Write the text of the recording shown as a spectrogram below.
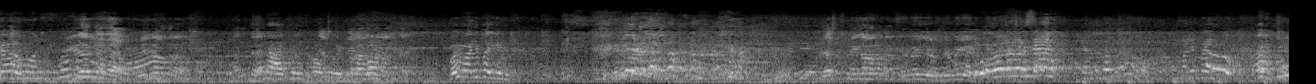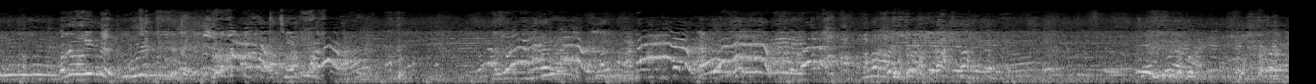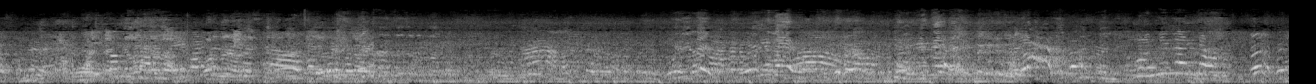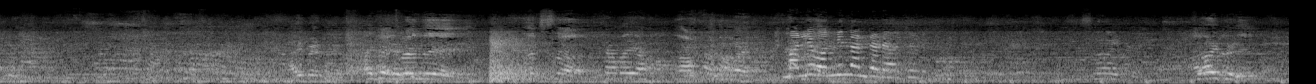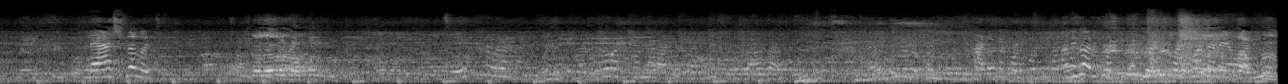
రా వీడియో కదా వీడియో కదా అంతే మళ్ళీ పైకి జస్ట్ ఫీల్ అవుతున్నా సినిమా చూడు సినిమా మళ్ళీ ఊగింది వంగిందంట మళ్ళీ వంగిందంటాడు చూడు. లాస్ట్లో వచ్చింది. 快 快快点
